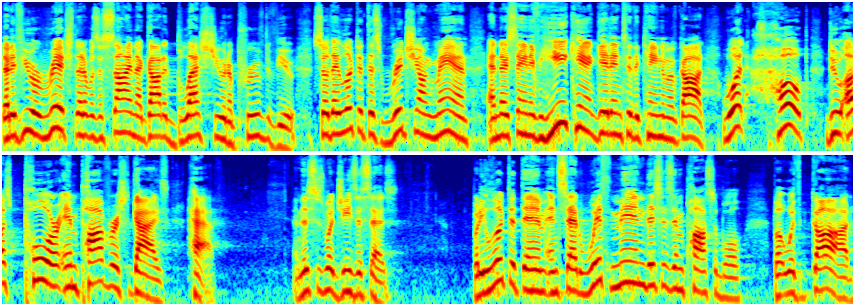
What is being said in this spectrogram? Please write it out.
That if you were rich, that it was a sign that God had blessed you and approved of you. So they looked at this rich young man and they're saying, if he can't get into the kingdom of God, what hope do us poor, impoverished guys have? And this is what Jesus says. But he looked at them and said, With men this is impossible, but with God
